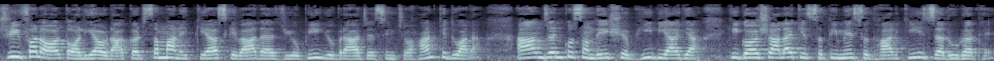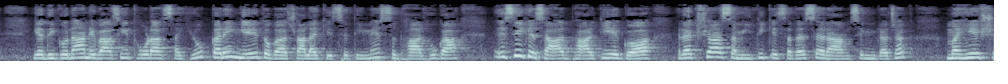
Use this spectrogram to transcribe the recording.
श्रीफल और तौलिया उड़ाकर सम्मानित किया। इसके बाद एसडीओपी युवराज सिंह चौहान के द्वारा आमजन को संदेश भी दिया गया कि गौशाला की स्थिति में सुधार की ज़रूरत है। है। यदि गुना निवासी थोड़ा सहयोग करेंगे तो गौशाला की स्थिति में सुधार होगा। इसी के साथ भारतीय गौ रक्षा समिति के सदस्य राम सिंह रजक महेश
